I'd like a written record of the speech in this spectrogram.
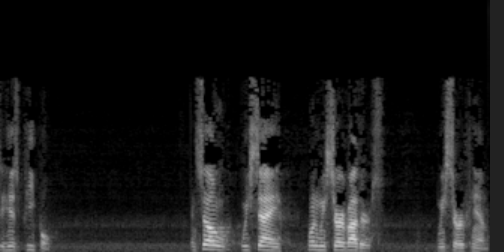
to his people. And so we say, when we serve others, we serve him.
